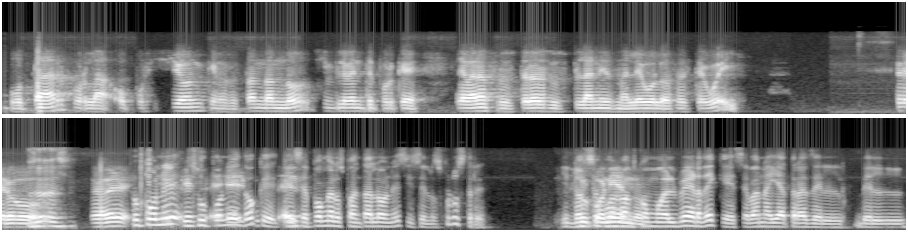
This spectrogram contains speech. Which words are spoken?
votar por la oposición que nos están dando, simplemente porque le van a frustrar sus planes malévolos a este güey. Pero, a ver, suponiendo que, se ponga los pantalones y se los frustre. Y no se vuelvan como el verde que se van ahí atrás del, del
